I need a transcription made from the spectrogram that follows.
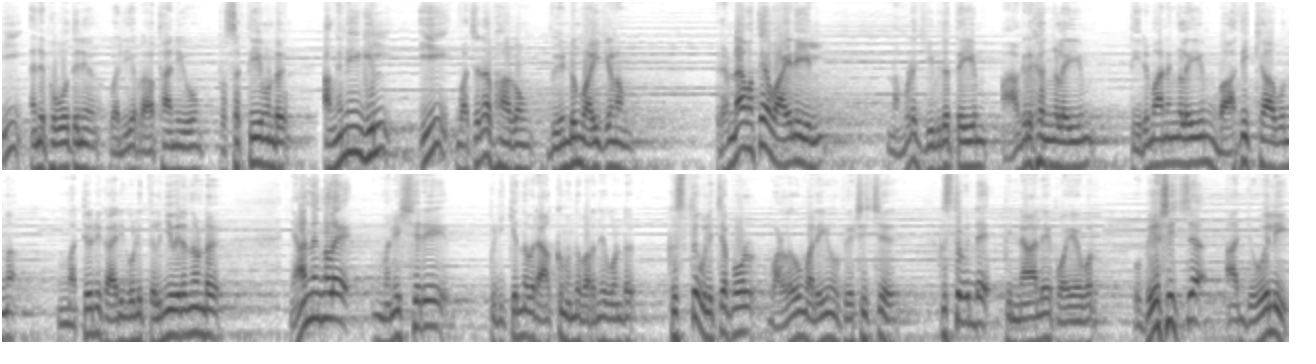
ഈ അനുഭവത്തിന് വലിയ പ്രാധാന്യവും പ്രസക്തിയുമുണ്ട്. അങ്ങനെയെങ്കിൽ ഈ വചനഭാഗം വീണ്ടും വായിക്കണം. രണ്ടാമത്തെ വായനയിൽ നമ്മുടെ ജീവിതത്തെയും ആഗ്രഹങ്ങളെയും തീരുമാനങ്ങളെയും ബാധിക്കാവുന്ന മറ്റൊരു കാര്യം കൂടി തെളിഞ്ഞു വരുന്നുണ്ട്. ഞാൻ നിങ്ങളെ മനുഷ്യരെ പിടിക്കുന്നവരാക്കുമെന്ന് പറഞ്ഞുകൊണ്ട് ക്രിസ്തു വിളിച്ചപ്പോൾ വള്ളവും വലയും ഉപേക്ഷിച്ച് ക്രിസ്തുവിന്റെ പിന്നാലെ പോയവർ ഉപേക്ഷിച്ച ആ ജോലി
